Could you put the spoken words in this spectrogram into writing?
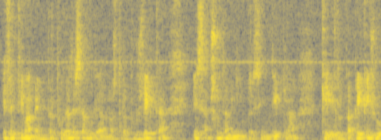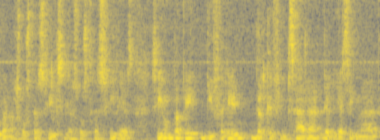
Efectivament, per poder desenvolupar el nostre projecte és absolutament imprescindible que el paper que juguen els vostres fills i les vostres filles sigui un paper diferent del que fins ara li havia assignat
